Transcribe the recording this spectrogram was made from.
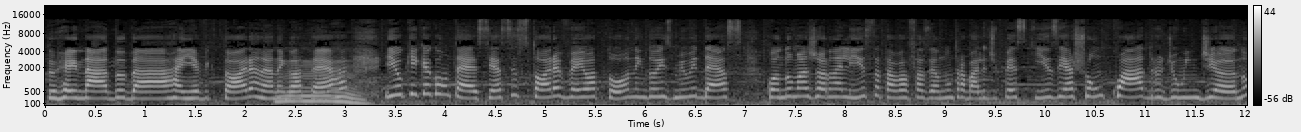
do reinado da rainha Victoria, né, na Inglaterra. E o que que acontece? Essa história veio à tona em 2010, quando uma jornalista estava fazendo um trabalho de pesquisa e achou um quadro de um indiano,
